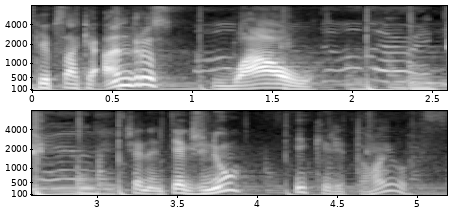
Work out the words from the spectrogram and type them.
Kaip sakė Andrius, wow. Šiandien tiek žinių, iki rytojus.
